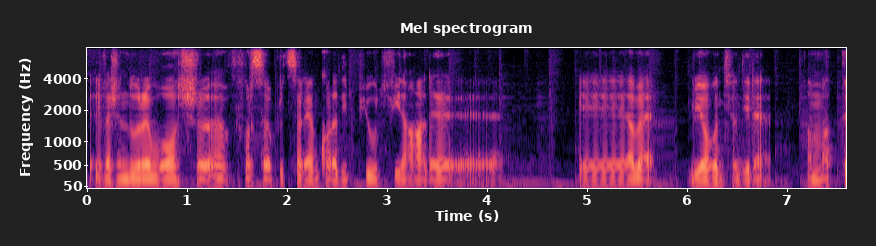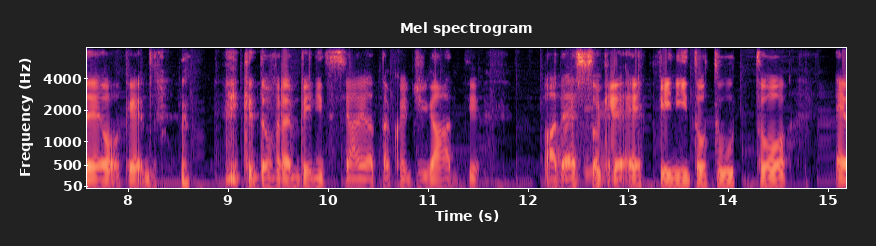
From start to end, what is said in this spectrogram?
rifacendo un rewatch eh, forse apprezzerei ancora di più il finale eh, e vabbè, io continuo a dire a Matteo che, che dovrebbe iniziare l'attacco ai giganti adesso che è finito tutto è,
